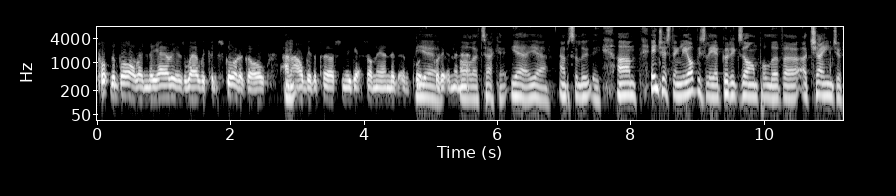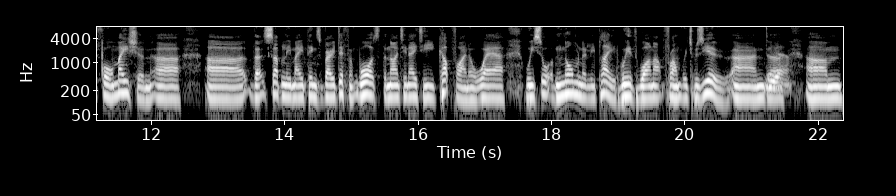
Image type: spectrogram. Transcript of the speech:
put the ball in the areas where we can score a goal and I'll be the person who gets on the end of it and put, Mm. yeah, put it in the net. I'll attack it. Yeah, yeah, absolutely. Um, interestingly, obviously, a good example of a, a change of formation uh, uh, that suddenly made things very different was the 1980 Cup final, where we sort of nominally played with one up front, which was you. And uh, um,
